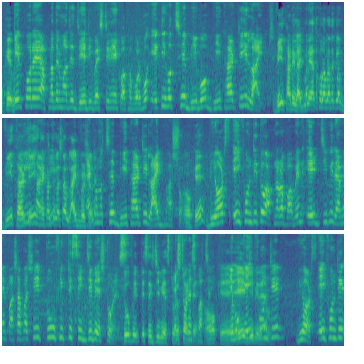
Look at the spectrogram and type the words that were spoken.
ওকে এরপরে আপনাদের মাঝে যে ডিভাইসটি নিয়ে কথা বলব এটি হচ্ছে Vivo V thirty Lite V thirty Lite মানে এতক্ষণ আমরা দেখলাম ভি থার্টি V30 এখন চলে আসলাম লাইট ভার্সনে এখন হচ্ছে V thirty Lite version okay viewers এই ফোনটিতেও আপনারা পাবেন এইট জিবি র্যামের পাশাপাশি two fifty six GB storage two fifty six GB storage পাচ্ছেন। ওকে এবং এই ফোনটির ভিওর্স এই ফোনটির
